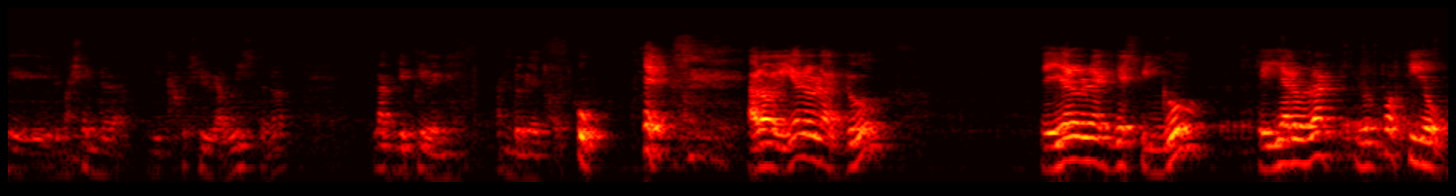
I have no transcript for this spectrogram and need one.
les, machines de, des cruciveristes, là, lac des Pyrénées, en deux lettres. Oh Alors, il y a le lac d'eau, et il y a le lac d'Espingo, et il y a le lac de Portillon.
